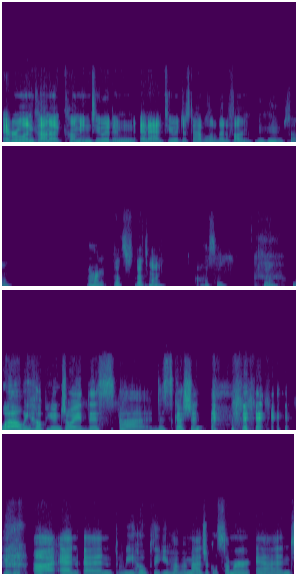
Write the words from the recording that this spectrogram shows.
everyone kind of come into it and and add to it just to have a little bit of fun. Hmm so All right, that's that's mine. Awesome. So Well, we hope you enjoyed this uh, discussion, uh, and and we hope that you have a magical summer. And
